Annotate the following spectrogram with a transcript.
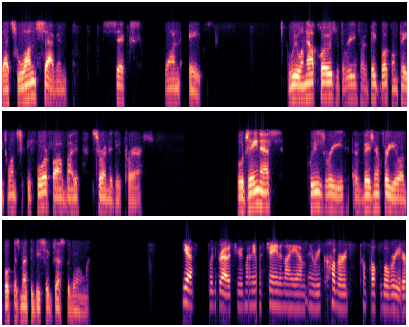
That's 17618. We will now close with the reading from the Big Book on page 164, followed by the Serenity Prayer. Will Jane S. please read A Vision for You? Our book is meant to be suggestive only. Yes, with gratitude. My name is Jane, and I am a recovered compulsive overeater.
